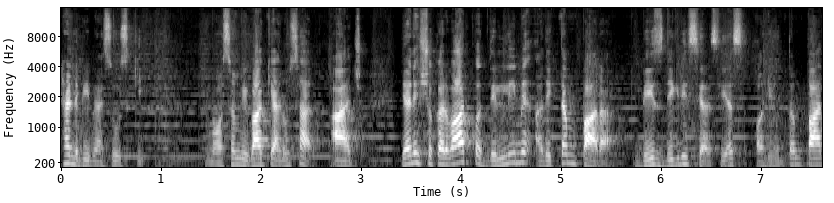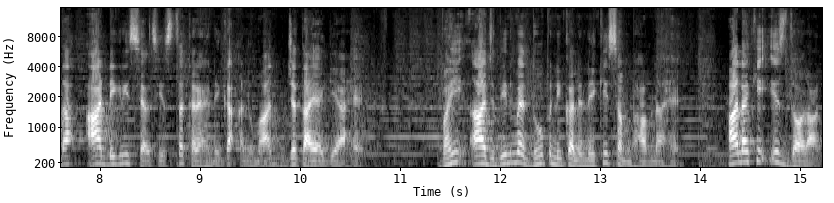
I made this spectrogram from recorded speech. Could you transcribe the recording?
ठंड भी महसूस की। मौसम विभाग के अनुसार आज, यानी शुक्रवार को दिल्ली में अधिकतम पारा 20 डिग्री सेल्सियस और न्यूनतम पारा 8 डिग्री सेल्सियस तक रहने का अनुमान जताया गया है। वहीं आज दिन में धूप निकलने की संभावना है। हालाँकि इस दौरान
